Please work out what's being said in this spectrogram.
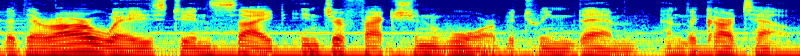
But there are ways to incite interfaction war between them and the cartel.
